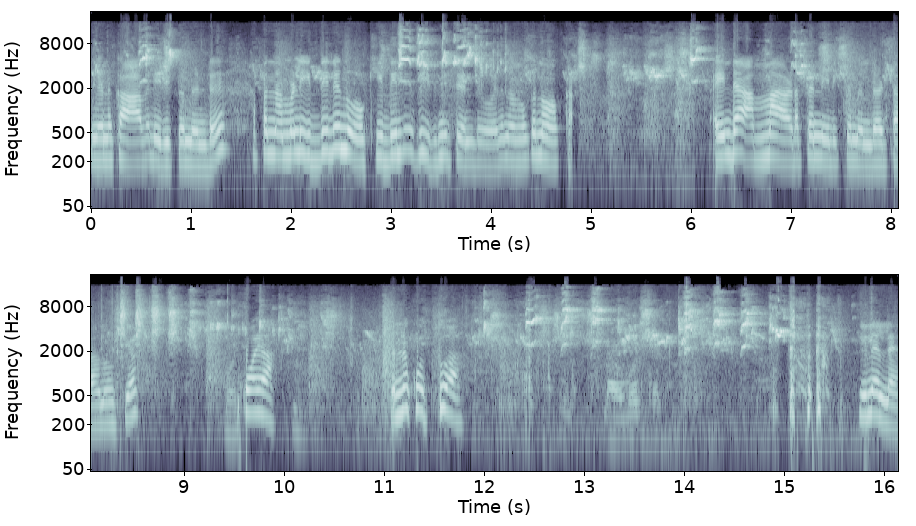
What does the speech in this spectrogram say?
ഇങ്ങനെ കാവലിരിക്കുന്നുണ്ട്. അപ്പം നമ്മൾ ഇതിൽ നോക്കി ഇതിൽ വിരിഞ്ഞിട്ടുണ്ട് പോലെ നമുക്ക് നോക്കാം. അതിന്റെ അമ്മ അവിടെ തന്നെ ഇരിക്കുന്നുണ്ട് കേട്ടോ നോക്കിയാ. പോയാ? എന്നെ കൊത്തുവാ? ഇല്ലല്ലേ?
